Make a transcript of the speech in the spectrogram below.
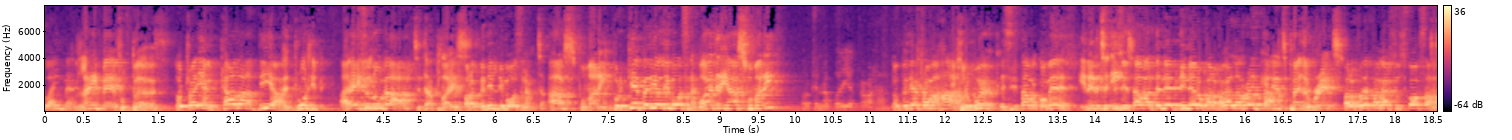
a man, lame man from birth. lo traían cada They brought him a ese lugar to that place para pedir limosna. to ask for money. ¿Por qué pedía limosna? Why did he ask for money? Porque no podía trabajar. No pedía He trabajar, couldn't work. necesitaba comer, He needed to eat. He necesitaba tener dinero para pagar la needed renta, to pay the rent, para poder pagar sus to cosas.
